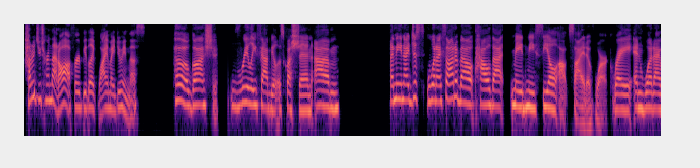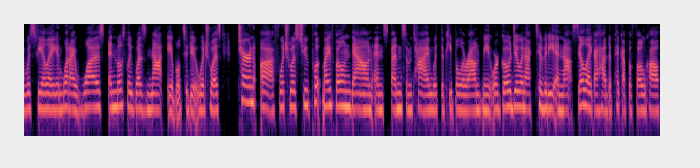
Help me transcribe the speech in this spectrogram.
how did you turn that off or be like, why am I doing this? Oh, gosh. Really fabulous question. Um, I mean, I just, when I thought about how that made me feel outside of work, right? And what I was feeling and what I was and mostly was not able to do, which was turn off, which was to put my phone down and spend some time with the people around me or go do an activity and not feel like I had to pick up a phone call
